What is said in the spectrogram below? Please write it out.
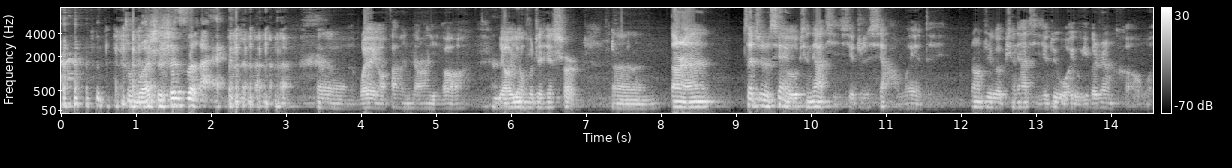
读博士深似海。呃，我也要发文章，也要也要应付这些事儿，嗯、当然在这现有的评价体系之下，我也得让这个评价体系对我有一个认可，我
